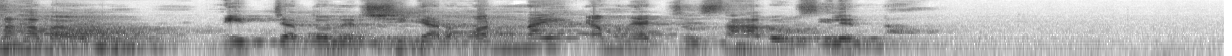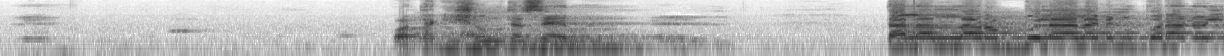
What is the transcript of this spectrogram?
সাহাবাও নির্যাতনের শিকার হন নাই, এমন একজন সাহাবাও ছিলেন না। কথা কি শুনতেছেন? তাহলে আল্লাহ রব্বুল আলামিন কোরআনুল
